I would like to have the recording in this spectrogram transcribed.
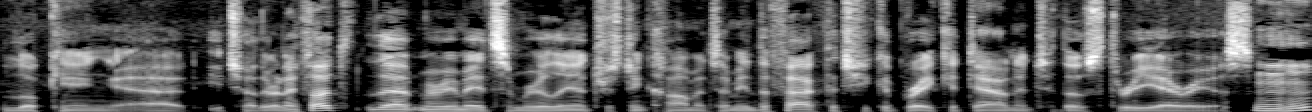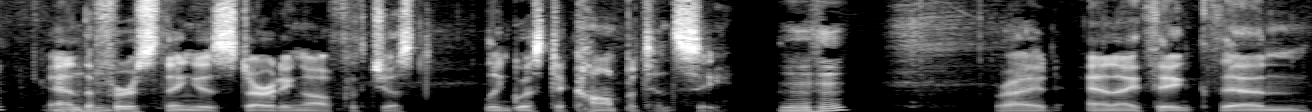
looking at each other. And I thought that Maria made some really interesting comments. I mean, the fact that she could break it down into those three areas. Mm-hmm. And the first thing is starting off with just linguistic competency. Mm-hmm. Right. And I think then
